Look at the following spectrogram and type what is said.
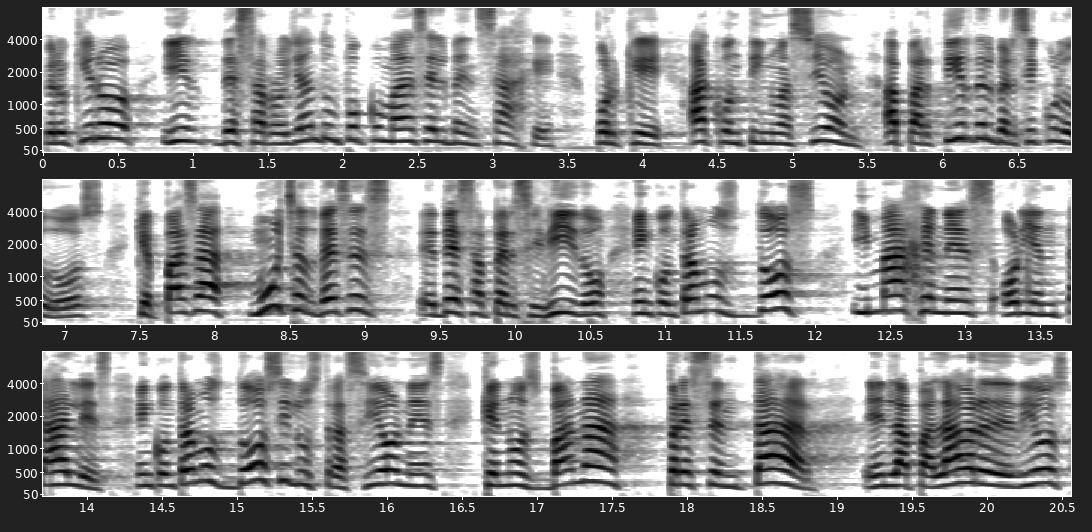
Pero quiero ir desarrollando un poco más el mensaje porque a continuación, a partir del versículo 2, que pasa muchas veces eh, desapercibido, encontramos dos imágenes orientales, encontramos dos ilustraciones que nos van a presentar en la palabra de Dios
